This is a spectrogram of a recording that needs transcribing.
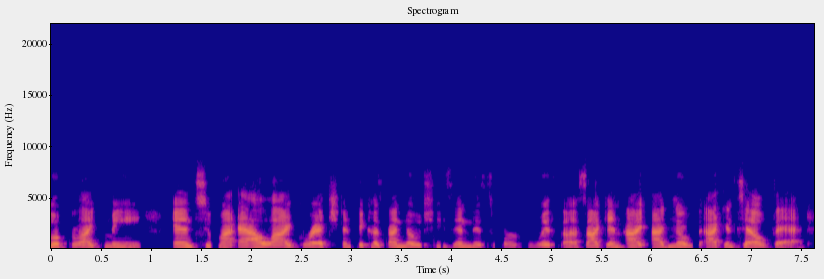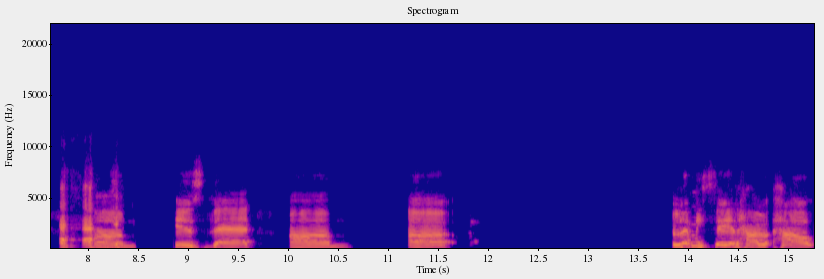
look like me and to my ally gretchen because i know she's in this work with us. I can i, I know i can tell that. Um, is that um, uh, let me say it how how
